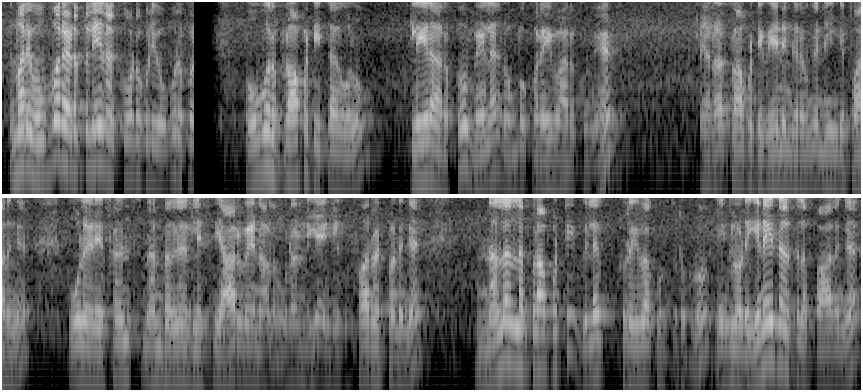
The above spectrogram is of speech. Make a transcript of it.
இந்த மாதிரி ஒவ்வொரு இடத்துலையும் நான் கூடக்கூடிய ஒவ்வொரு ஒவ்வொரு ப்ராப்பர்ட்டி தகவலும் கிளியராக இருக்கும். விலை ரொம்ப குறைவாக இருக்குங்க. யாராவது ப்ராப்பர்ட்டி வேணுங்கிறவங்க நீங்கள் பாருங்கள் உங்களுடைய ஃப்ரெண்ட்ஸ் நண்பர்கள் ரிலேஷன் யார் வேணாலும் உடனடியாக எங்களுக்கு ஃபார்வேர்ட் பண்ணுங்கள் நல்ல நல்ல ப்ராப்பர்ட்டி விலை குறைவாக கொடுத்துருக்கணும் எங்களோட இணையதளத்தில் பாருங்கள்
